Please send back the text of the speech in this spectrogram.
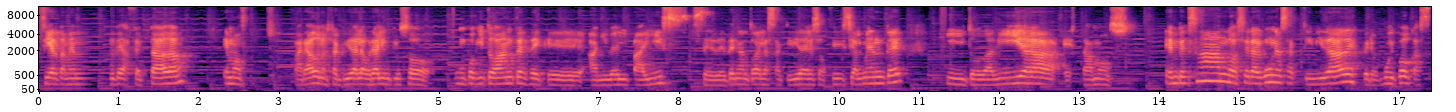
ciertamente afectada. Hemos parado nuestra actividad laboral incluso un poquito antes de que a nivel país se detengan todas las actividades oficialmente y todavía estamos empezando a hacer algunas actividades, pero muy pocas.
